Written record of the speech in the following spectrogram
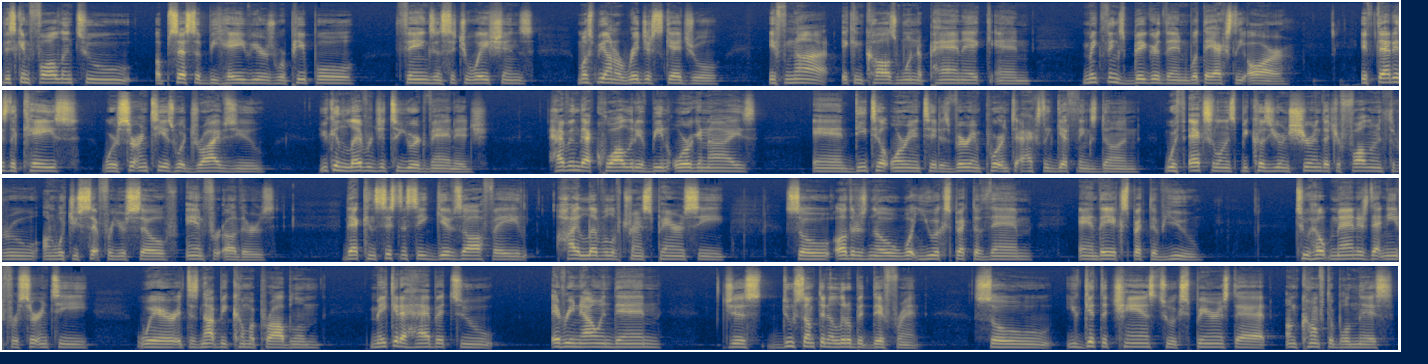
This can fall into obsessive behaviors where people, things, and situations must be on a rigid schedule if not, it can cause one to panic and make things bigger than what they actually are. If that is the case, where certainty is what drives you, you can leverage it to your advantage. Having that quality of being organized and detail oriented is very important to actually get things done with excellence because you're ensuring that you're following through on what you set for yourself and for others. That consistency gives off a high level of transparency so others know what you expect of them and they expect of you. To help manage that need for certainty, where it does not become a problem. Make it a habit to every now and then just do something a little bit different so you get the chance to experience that uncomfortableness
